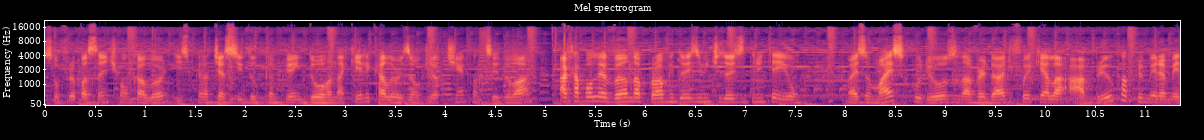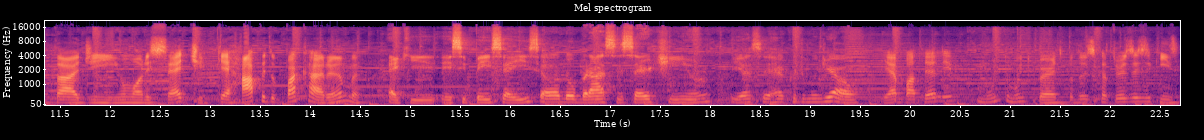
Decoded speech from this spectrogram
sofreu bastante com o calor, isso porque ela tinha sido campeã em Doha naquele calorzão que já tinha acontecido lá. Acabou levando a prova em 2:22 e 31. Mas o mais curioso, na verdade, foi que ela abriu com a primeira metade em 1 hora e 7, que é rápido pra caramba. É que esse pace aí, se ela dobrasse certinho, ia ser recorde mundial. Ia bater ali muito, muito perto, para 2,14, 2,15.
